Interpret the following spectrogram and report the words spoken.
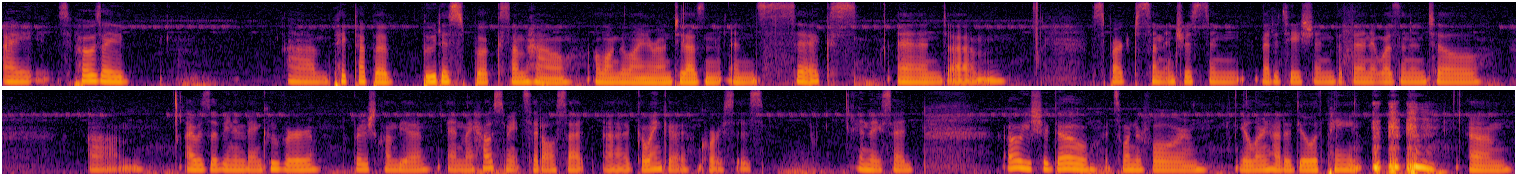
I suppose I um, picked up a Buddhist book somehow along the line around 2006 and um, sparked some interest in meditation, but then it wasn't until um, I was living in Vancouver British Columbia, and my housemates had all set uh, Goenka courses. And they said, Oh, you should go. It's wonderful. Or you'll learn how to deal with pain. um,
